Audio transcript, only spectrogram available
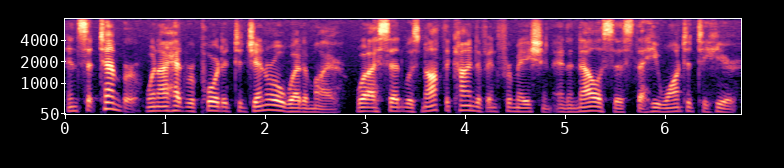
In September, when I had reported to General Wedemeyer, what I said was not the kind of information and analysis that he wanted to hear.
